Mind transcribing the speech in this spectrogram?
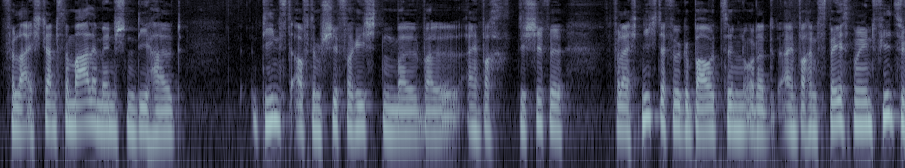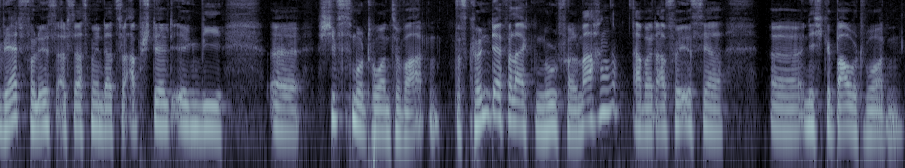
vielleicht ganz normale Menschen, die halt Dienst auf dem Schiff verrichten, weil, weil einfach die Schiffe vielleicht nicht dafür gebaut sind oder einfach ein Space Marine viel zu wertvoll ist, als dass man ihn dazu abstellt, irgendwie äh, Schiffsmotoren zu warten. Das könnte er vielleicht im Notfall machen, aber dafür ist er äh, nicht gebaut worden.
